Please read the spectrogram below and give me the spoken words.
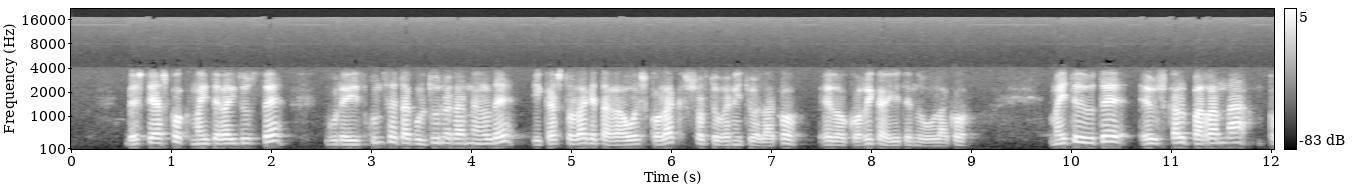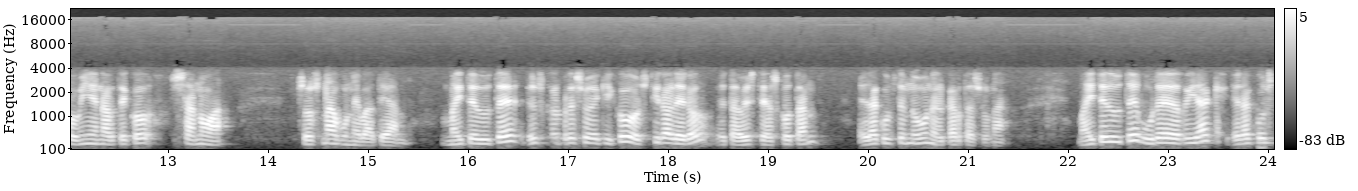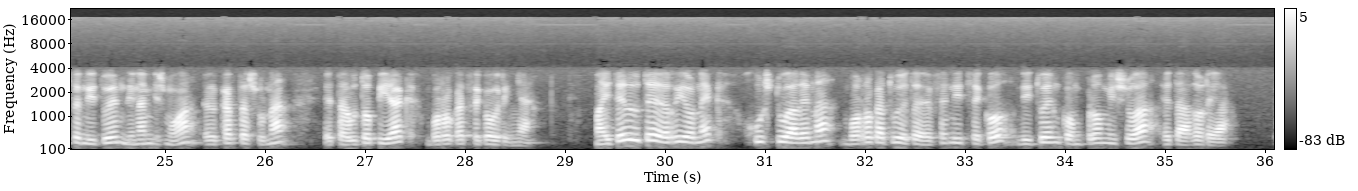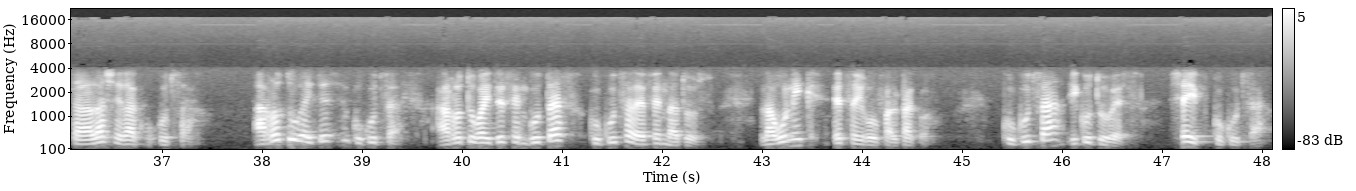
Beste askok maite gaituzte, gure hizkuntza eta kulturaren alde ikastolak eta gau eskolak sortu genituelako, edo korrika egiten dugulako. Maite dute Euskal Parranda kominen arteko sanoa, txosnagune batean. Maite dute Euskal Presoekiko ostiralero eta beste askotan erakusten dugun elkartasuna maite dute gure herriak erakusten dituen dinamismoa, elkartasuna eta utopiak borrokatzeko grina. Maite dute herri honek justua dena borrokatu eta defenditzeko dituen konpromisoa eta adorea. Eta alase da kukutza. Arrotu gaitezen kukutzaz. Arrotu gaitezen gutaz kukutza defendatuz. Lagunik ez zaigu faltako. Kukutza ikutu bez. Safe kukutza.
